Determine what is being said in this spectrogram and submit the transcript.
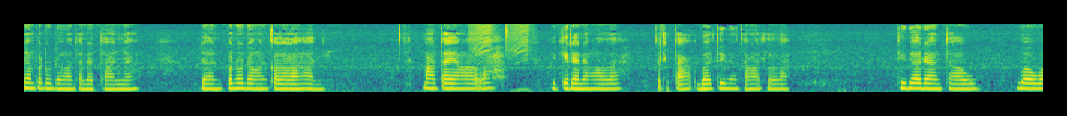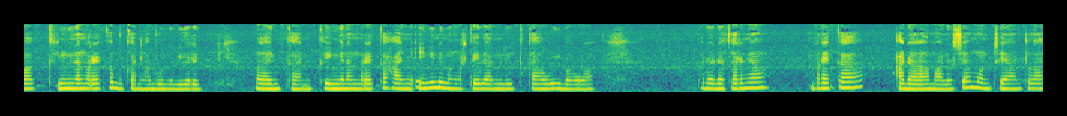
yang penuh dengan tanda tanya dan penuh dengan kelelahan. Mata yang lelah, pikiran yang lelah, serta batin yang sangat lelah. Tidak ada yang tahu bahwa keinginan mereka bukanlah bunuh diri, melainkan keinginan mereka hanya ingin dimengerti dan diketahui bahwa pada dasarnya mereka adalah manusia-manusia yang telah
